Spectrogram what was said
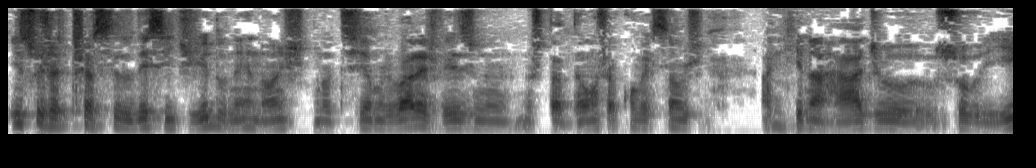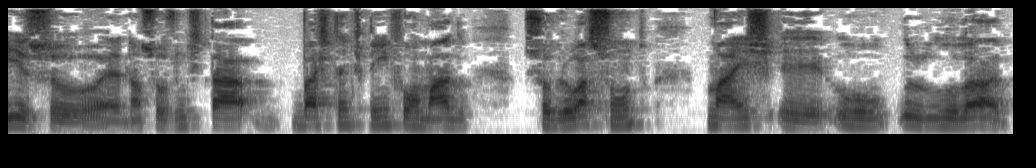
isso já tinha sido decidido, né? nós noticiamos várias vezes no, no Estadão, já conversamos aqui na rádio sobre isso, é, nosso ouvinte está bastante bem informado sobre o assunto, mas é, o, o Lula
